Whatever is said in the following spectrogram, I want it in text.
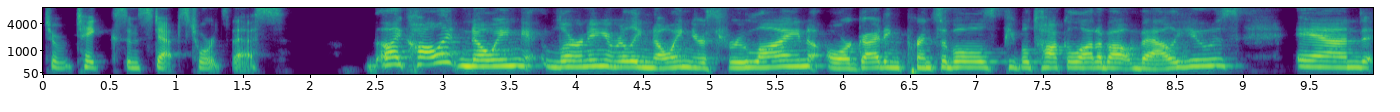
to take some steps towards this? I call it knowing, learning, and really knowing your through line or guiding principles. People talk a lot about values. And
